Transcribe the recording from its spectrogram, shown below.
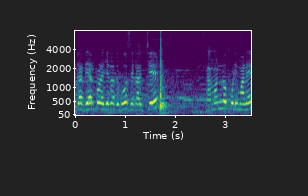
এটা দেওয়ার পরে যেটা দেবো সেটা হচ্ছে সামান্য পরিমাণে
